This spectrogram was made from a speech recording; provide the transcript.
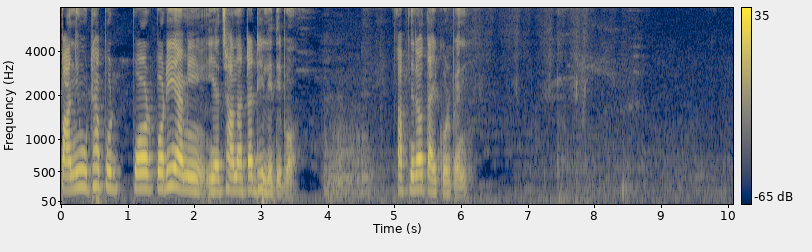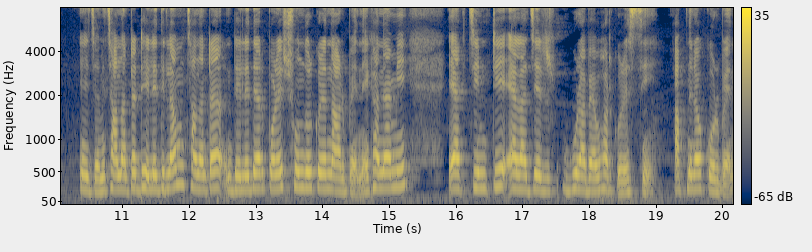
পানি উঠা পর- পর পরই আমি ইয়ে ছানাটা ঢেলে দেব। আপনারাও তাই করবেন। এই যে আমি ছানাটা ঢেলে দিলাম। ছানাটা ঢেলে দেওয়ার পরে সুন্দর করে নাড়বেন। এখানে আমি এক চিমটি এলাচের গুঁড়া ব্যবহার করেছি। আপনারাও করবেন।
